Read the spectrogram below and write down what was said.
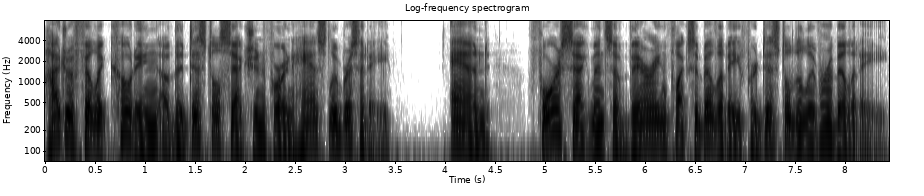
Hydrophilic coating of the distal section for enhanced lubricity. And four segments of varying flexibility for distal deliverability.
